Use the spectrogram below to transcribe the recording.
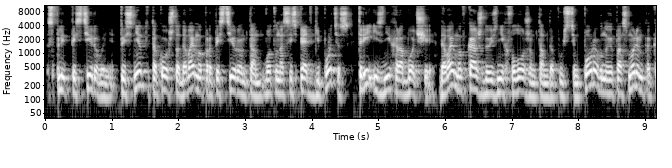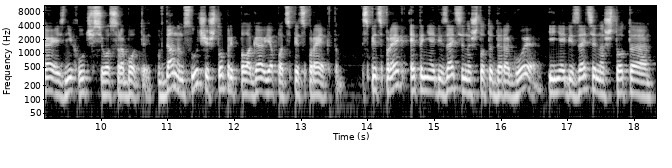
сплит-тестирование. То есть нету такого, что давай мы протестируем там, вот у нас есть пять гипотез, три из них рабочие. Давай мы в каждую из них вложим там, допустим, поровну и посмотрим, какая из них лучше всего сработает. В данном случае, что предполагаю я под спецпроектом? Спецпроект — это не обязательно что-то дорогое и не обязательно что-то,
